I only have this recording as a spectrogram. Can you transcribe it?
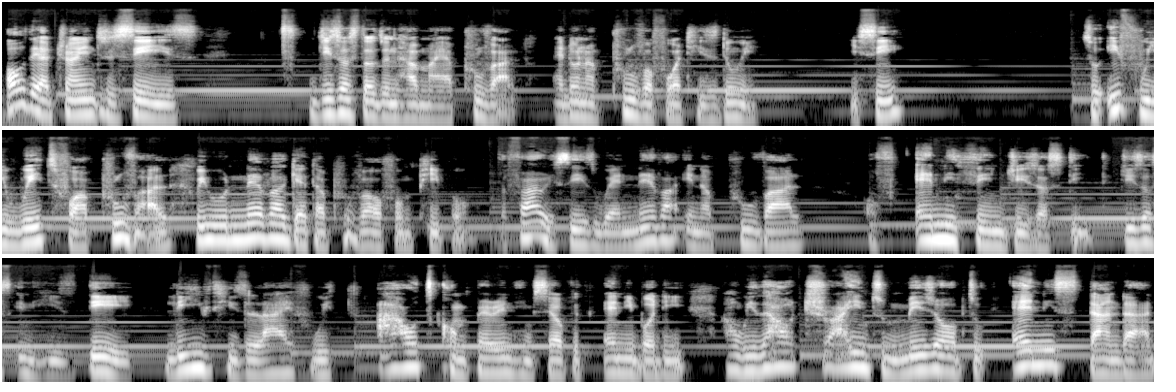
All they are trying to say is, Jesus doesn't have my approval. I don't approve of what he's doing. You see? So if we wait for approval, we will never get approval from people. The Pharisees were never in approval of anything Jesus did. Jesus, in his day, lived his life without comparing himself with anybody and without trying to measure up to any standard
